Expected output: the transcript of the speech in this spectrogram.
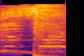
deserve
